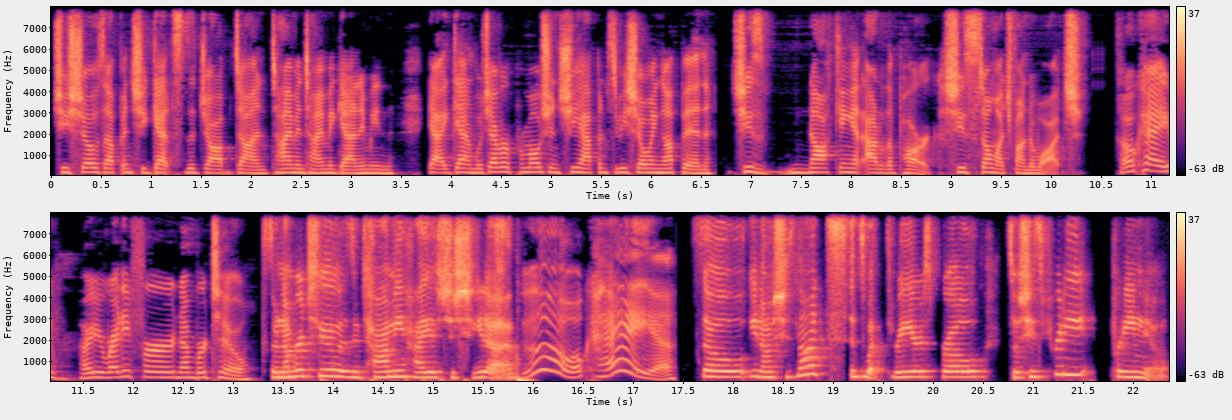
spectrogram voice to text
she shows up and she gets the job done time and time again. I mean, yeah, again, whichever promotion she happens to be showing up in, she's knocking it out of the park. She's so much fun to watch. Okay, are you ready for number two? So number two is Utami Hayashishita. Ooh, okay. So, you know, she's not, it's what, three years pro. So she's pretty, pretty new.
